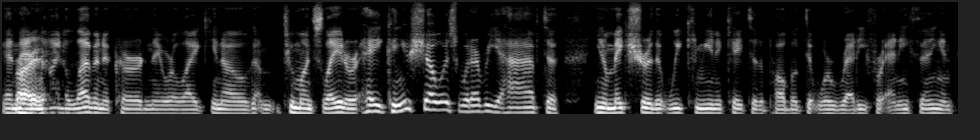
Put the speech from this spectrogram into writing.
And then 9/11 occurred, and they were like, you know, um, two months later, "Hey, can you show us whatever you have to, you know, make sure that we communicate to the public that we're ready for anything?" And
